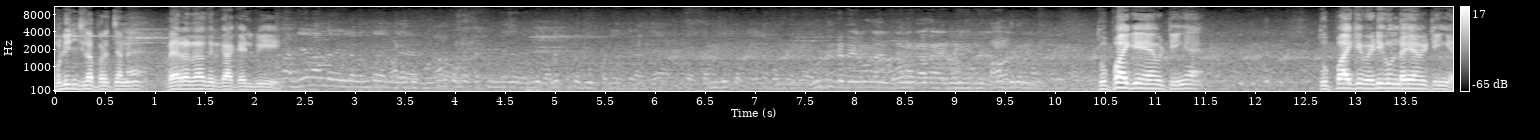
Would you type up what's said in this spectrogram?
முடிஞ்சில பிரச்சனை. வேறு ஏதாவது இருக்கா கேள்வி? துப்பாக்கி ஏன் விட்டீங்க? துப்பாக்கி வெடிகுண்டை ஏன் விட்டீங்க?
